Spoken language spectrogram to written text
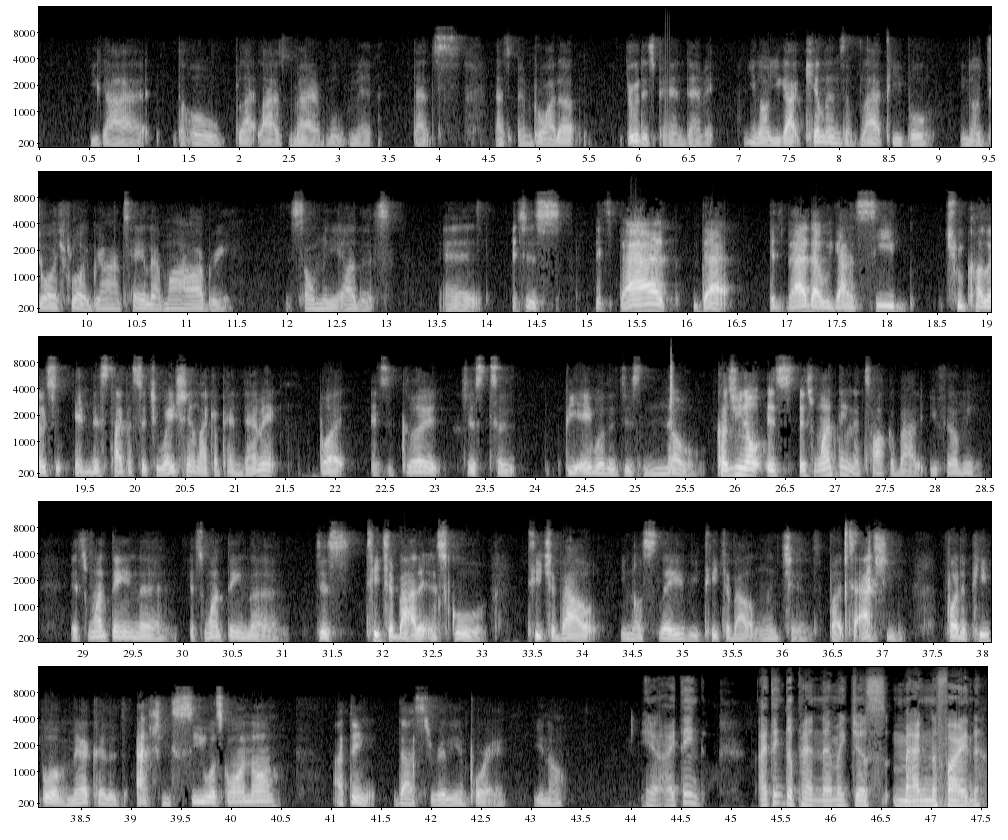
you got the whole Black Lives Matter movement that's that's been brought up through this pandemic. You know, you got killings of black people, you know, George Floyd, Breonna Taylor, Arbery, and so many others. And it's just it's bad that it's bad that we gotta see true colors in this type of situation like a pandemic, but it's good just to be able to just know. Because you know it's it's one thing to talk about it you feel me? It's one thing to it's one thing to just teach about it in school teach about you know slavery teach about lynchings but to actually for the people of america to actually see what's going on i think that's really important you know? Yeah, I think I think the pandemic just magnified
